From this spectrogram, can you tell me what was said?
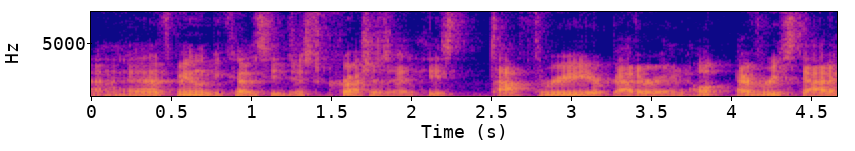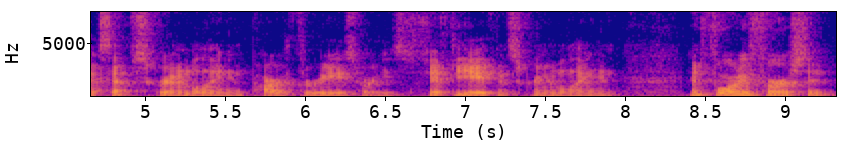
uh, and that's mainly because he just crushes it. He's top three or better in every stat except scrambling and par threes, where he's 58th in scrambling and, and 41st in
